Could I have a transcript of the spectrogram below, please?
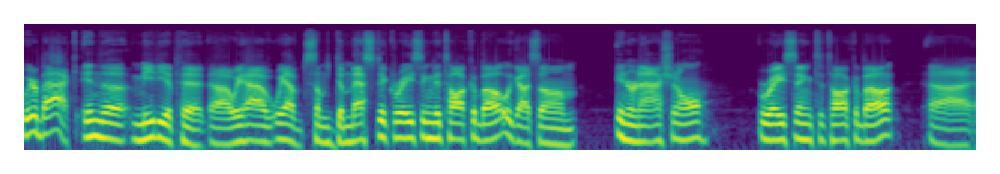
We're back in the media pit. Uh, we have we have some domestic racing to talk about. We got some international racing to talk about. Uh,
